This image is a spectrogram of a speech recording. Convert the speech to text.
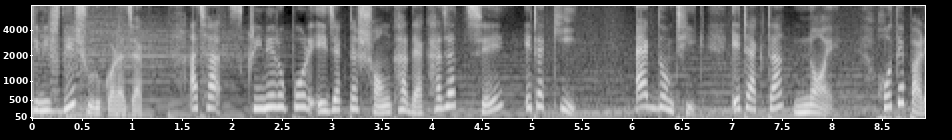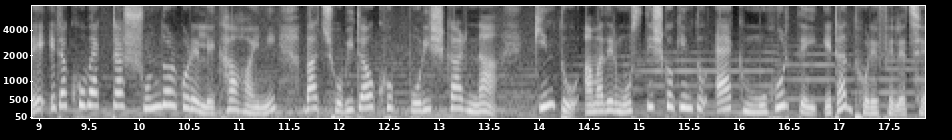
জিনিস দিয়ে শুরু করা যাক। আচ্ছা স্ক্রিনের ওপর এই যে একটা সংখ্যা দেখা যাচ্ছে, এটা কি? একদম ঠিক, এটা একটা নয়। হতে পারে এটা খুব একটা সুন্দর করে লেখা হয়নি বা ছবিটাও খুব পরিষ্কার না, কিন্তু আমাদের মস্তিষ্ক কিন্তু এক মুহূর্তেই এটা ধরে ফেলেছে।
